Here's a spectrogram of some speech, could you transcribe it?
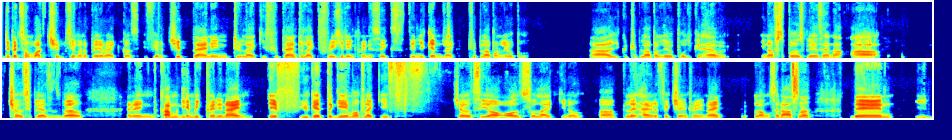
depends on what chips you're to play, right? Because if you're chip planning to like, if you plan to like free hit in 26, then you can like triple up on Liverpool. Uh, you could triple up on Liverpool. You can have enough Spurs players and uh, Chelsea players as well. And then come game week 29, if you get the game of like, if Chelsea are also like, you know, uh, play, having a fixture in 29 alongside Arsenal, then you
